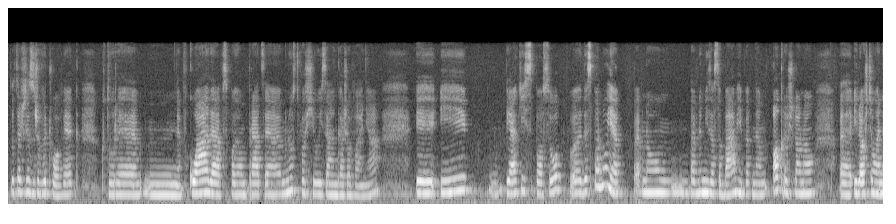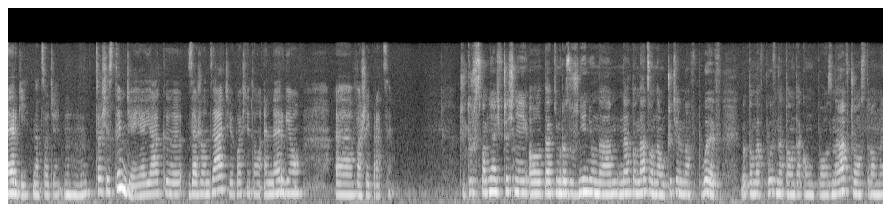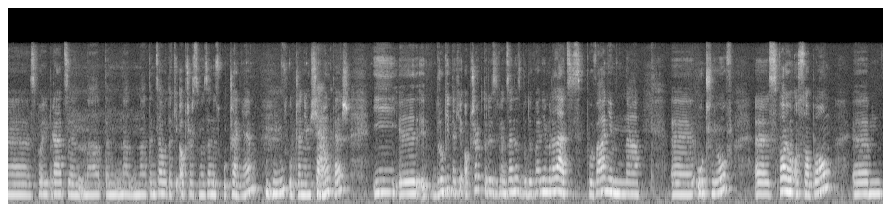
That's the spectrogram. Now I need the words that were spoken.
to też jest żywy człowiek, który mm, wkłada w swoją pracę mnóstwo sił i zaangażowania i, i w jakiś sposób e, dysponuje pewną, pewnymi zasobami, pewną określoną e, ilością energii na co dzień Mhm. co się z tym dzieje, jak y, zarządzacie właśnie tą energią e, w waszej pracy. Czyli tu już wspomniałaś wcześniej o takim rozróżnieniu na, na to, na co nauczyciel ma wpływ, bo to ma wpływ na tą taką poznawczą stronę swojej pracy, na ten, na, na ten cały taki obszar związany z uczeniem, z uczeniem się Tak. też. I y, drugi taki obszar, który jest związany z budowaniem relacji, z wpływaniem na e, uczniów e, swoją osobą,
